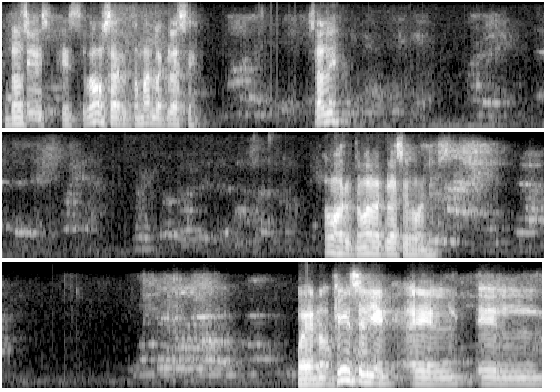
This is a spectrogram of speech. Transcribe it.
Entonces, este, vamos a retomar la clase. ¿Sale? Vamos a retomar la clase, jóvenes. Bueno, fíjense bien, el, el,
